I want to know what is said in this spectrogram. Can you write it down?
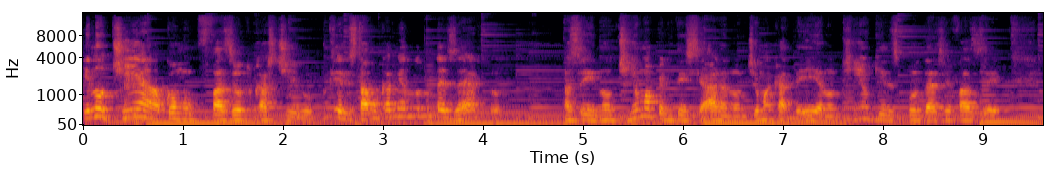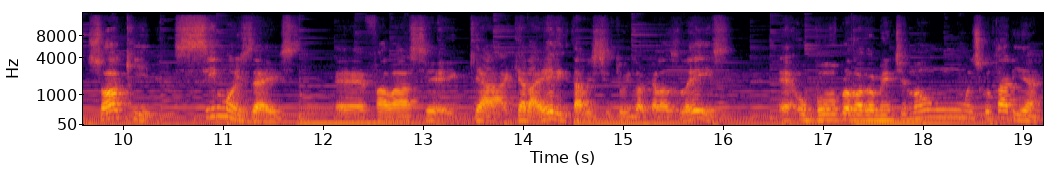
E não tinha como fazer outro castigo, porque eles estavam caminhando no deserto. Assim, não tinha uma penitenciária, não tinha uma cadeia, não tinha o que eles pudessem fazer. Só que se Moisés é, falasse que, a, que era ele que estava instituindo aquelas leis, é, o povo provavelmente não escutaria.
